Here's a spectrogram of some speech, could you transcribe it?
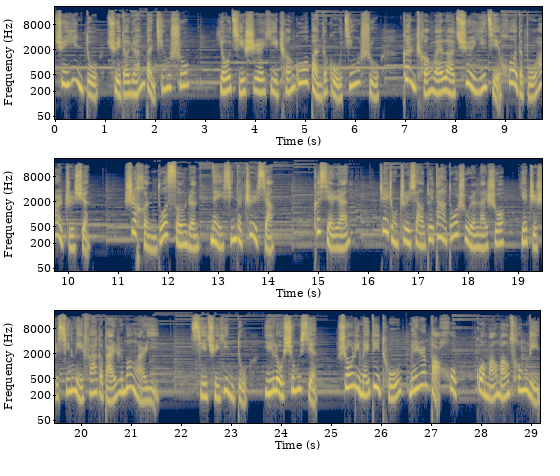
去印度取得原本经书，尤其是已成孤本的古经书，更成为了去疑解惑的不二之选，是很多僧人内心的志向。可显然，这种志向对大多数人来说，也只是心里发个白日梦而已。西去印度，一路凶险。手里没地图，没人保护，过茫茫丛林，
